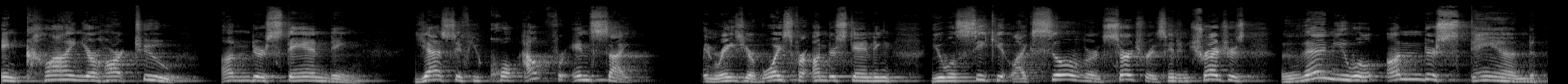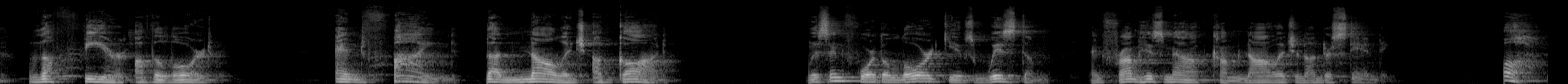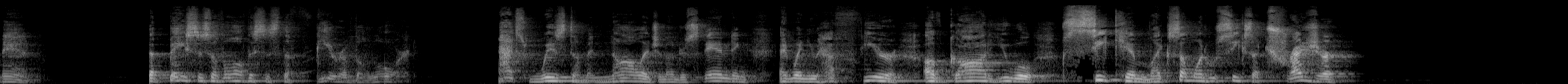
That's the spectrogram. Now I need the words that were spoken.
Incline your heart to understanding. Yes, if you call out for insight and raise your voice for understanding, you will seek it like silver and search for its hidden treasures. Then you will understand the fear of the Lord and find the knowledge of God. Listen, for the Lord gives wisdom, and from his mouth come knowledge and understanding. Oh, man. The basis of all this is the fear of the Lord. That's wisdom and knowledge and understanding. And when you have fear of God, you will seek Him like someone who seeks a treasure.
